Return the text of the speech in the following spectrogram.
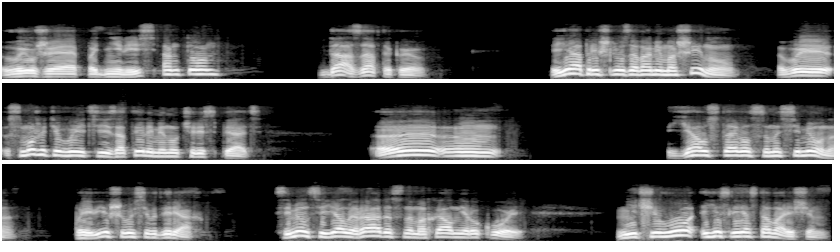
«Вы уже поднялись, Антон?» «Да, завтракаю». «Я пришлю за вами машину. Вы сможете выйти из отеля минут через пять?» э -э Я уставился на Семена, появившегося в дверях. Семен сиял и радостно махал мне рукой. «Ничего, если я с товарищем».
